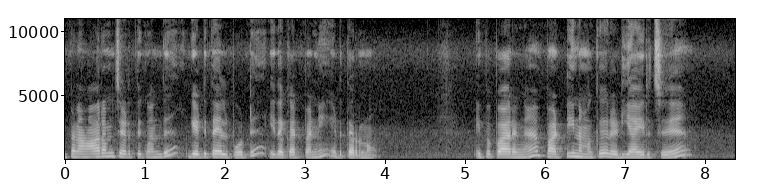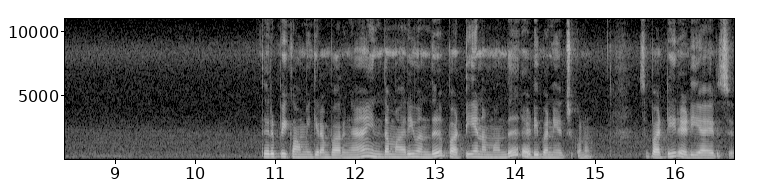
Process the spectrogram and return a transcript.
இப்போ நான் ஆரம்பித்த இடத்துக்கு வந்து கெட்டி தையல் போட்டு இதை கட் பண்ணி எடுத்துடணும். இப்போ பாருங்கள் பட்டி நமக்கு ரெடி ஆயிடுச்சு திருப்பி காமிக்கிறேன் பாருங்கள் இந்த மாதிரி வந்து பட்டியை நம்ம வந்து ரெடி பண்ணி வச்சுக்கணும். ஸோ பட்டி ரெடி ஆயிடுச்சு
